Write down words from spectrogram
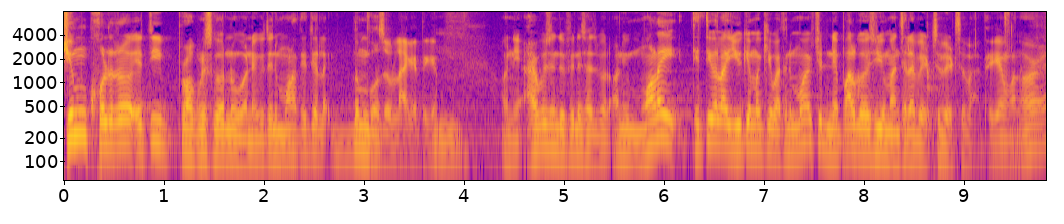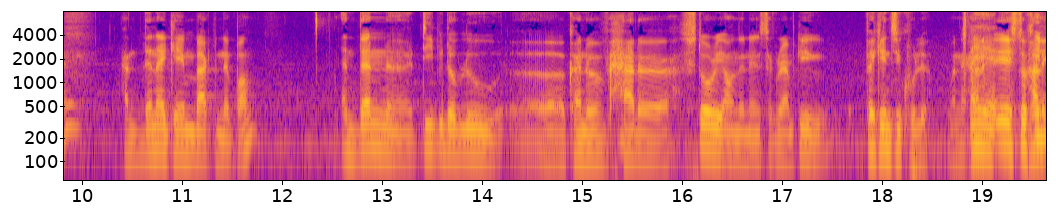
जिम खोलेर यति प्रोग्रेस गर्नु भनेको चाहिँ मलाई त्यति बेला एकदम गजब लागेको थियो कि अनि I was in the fitness as well अनि मलाई त्यति बेला युकेमा के भएको थियो म एकचोटि नेपाल गएपछि यो मान्छेलाई भेट्छु भेट्छु भएको थियो क्या मलाई। And then I came back to Nepal and then TPW kind of had a story आउँदैन इन इन्स्टाग्राम कि भेकेन्सी खुल्यो भन्ने यस्तो खाले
